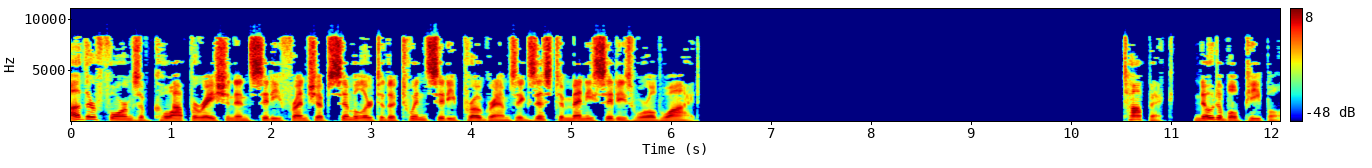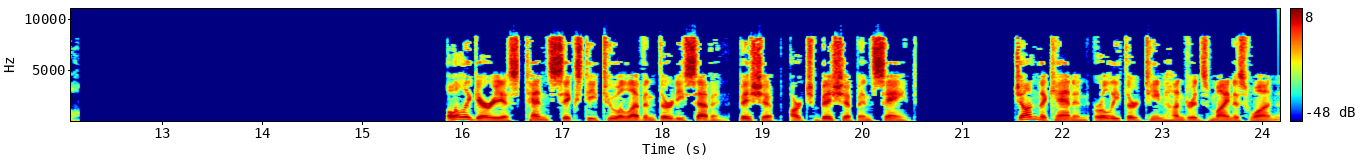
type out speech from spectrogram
Other forms of cooperation and city friendship similar to the Twin City programs exist to many cities worldwide. Notable people Ollegarius 1060–1137, bishop, archbishop and saint. John the Canon early 1300s-1,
